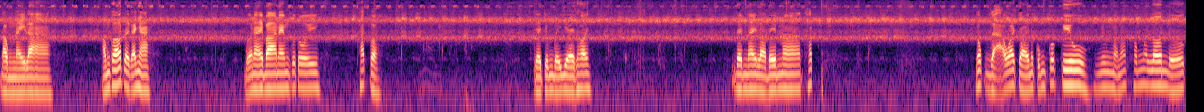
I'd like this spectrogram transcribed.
đồng này là không có hết rồi cả nhà. Bữa nay ba anh em của tôi thắt rồi. Giờ chuẩn bị về thôi đêm nay là đêm à, thất. Gốc gạo quá trời nó cũng có kêu, nhưng mà nó không có lên được.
